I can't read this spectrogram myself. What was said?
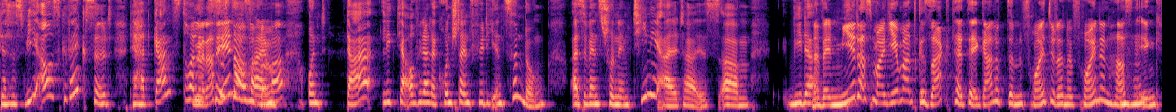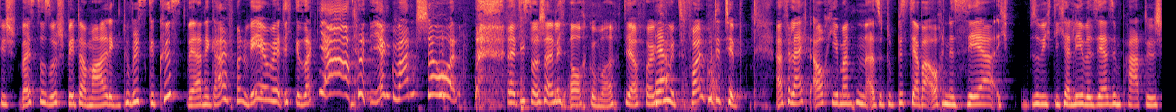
das ist wie ausgewechselt. Der hat ganz tolle Ja, Zähne auf einmal. Und da liegt ja auch wieder der Grundstein für die Entzündung. Also wenn es schon im Teenie-Alter ist, ähm, wieder. Na, wenn mir das mal jemand gesagt hätte, egal ob du einen Freund oder eine Freundin hast, mhm. irgendwie, weißt du, so später mal, du willst geküsst werden, egal von wem, hätte ich gesagt, ja, irgendwann schon. hätte ich es wahrscheinlich auch gemacht. Ja, voll ja. gut. Voll guter Tipp. Aber vielleicht auch jemanden, also du bist ja aber auch eine sehr, ich, so wie ich dich erlebe, sehr sympathisch,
